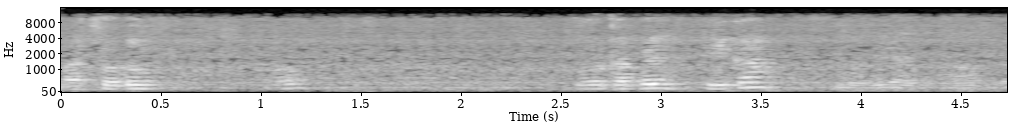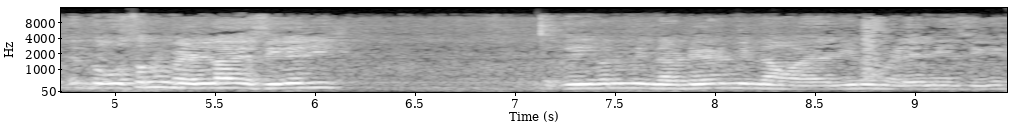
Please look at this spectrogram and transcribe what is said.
ਬਸ ਛੋਟੂ। ਹੋਰ ਕਪਿਲ ਠੀਕ ਆ? ਇਹ ਦੋਸਤ ਨੂੰ ਮਿਲਣ ਆਏ ਸੀਗੇ ਜੀ। ਤਕਰੀਬਨ ਮਹੀਨਾ ਡੇਢ ਮਹੀਨਾ ਹੋਇਆ ਜੀ ਇਹਨੂੰ ਮਿਲੇ ਨਹੀਂ ਸੀਗੇ।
